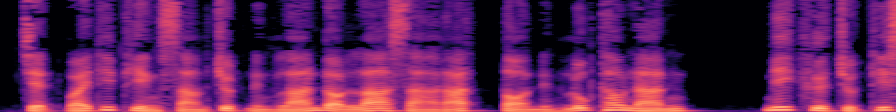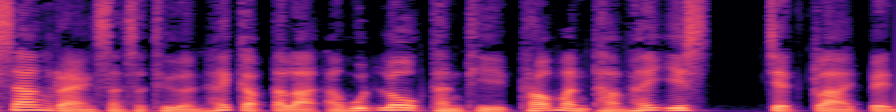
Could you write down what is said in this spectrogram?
7ไว้ที่เพียง 3.1 ล้านดอลลาร์สหรัฐต่อหนึ่งลูกเท่านั้น นี่คือจุดที่สร้างแรงสั่นสะเทือนให้กับตลาดอาวุธโลกทันที เพราะมันทำให้อิส7กลายเป็น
